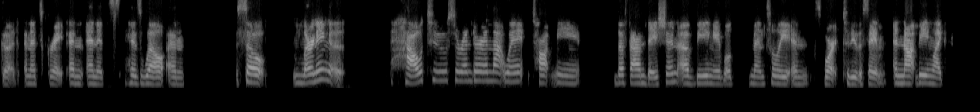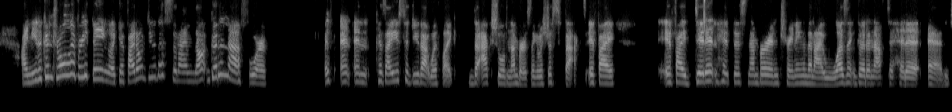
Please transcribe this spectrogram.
good and it's great and and it's his will and so learning how to surrender in that way taught me the foundation of being able mentally in sport to do the same and not being like i need to control everything like if i don't do this then i'm not good enough or if and and because i used to do that with like the actual numbers like it was just fact. If i if i didn't hit this number in training then i wasn't good enough to hit it and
